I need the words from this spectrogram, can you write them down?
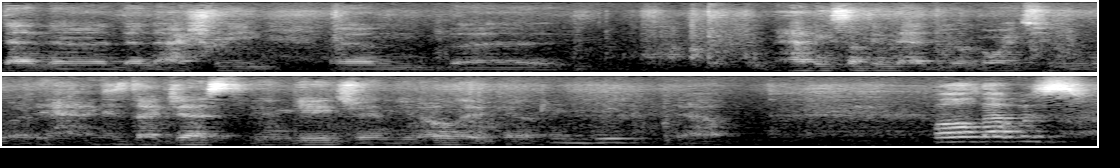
than uh, than actually. Um, uh, having something that you're going to uh, yeah, digest, engage in, you know, like uh, yeah. Well, that was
